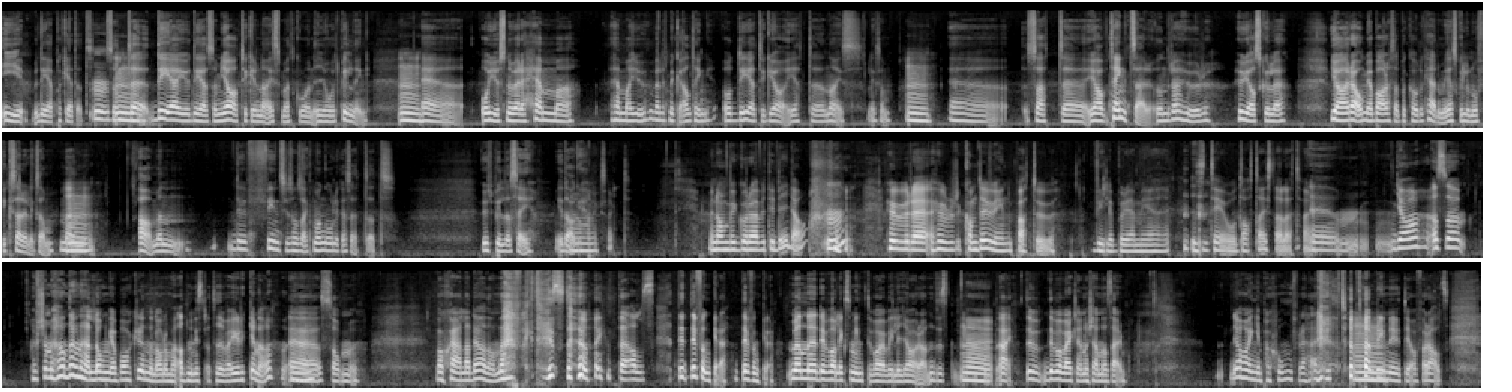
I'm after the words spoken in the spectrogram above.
i det paketet. Mm. Så att, Mm. eh, det är ju det som jag tycker är nice med att gå en YH-utbildning. Mm. Eh, och just nu är det hemma, hemma ju väldigt mycket allting. Och det tycker jag är jättenice. Liksom. Mm. Eh, så att eh, jag har tänkt så här, undrar hur, hur jag skulle göra om jag bara satt på Code Academy. Jag skulle nog fixa det liksom. Men, Mm. ja, men det finns ju som sagt många olika sätt att utbilda sig idag. Ja, men exakt. Men om vi går över till dig då. Mm. hur, eh, hur kom du in på att du ville börja med IT och data istället? För? Ehm, ja, alltså eftersom jag hade den här långa bakgrunden av de här administrativa yrkena Mm. eh, som var själadödande faktiskt. Det, var inte alls, det, det funkade, det funkade. Men eh, det var liksom inte vad jag ville göra. Det, Nej. nej, det, det var verkligen att känna så här. Jag har ingen passion för det här. typ, Det här Mm. brinner inte jag för alls.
